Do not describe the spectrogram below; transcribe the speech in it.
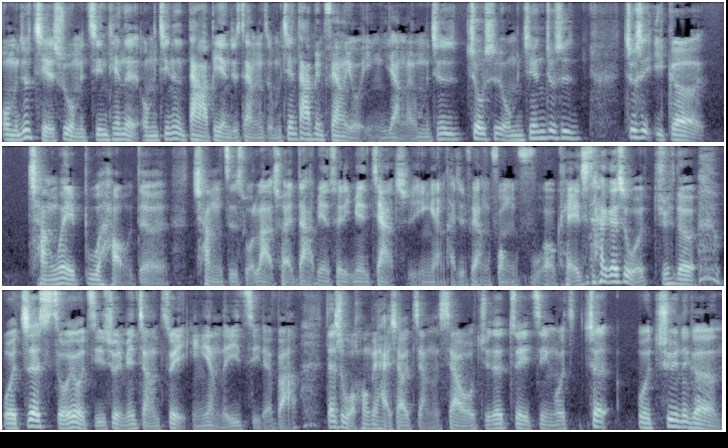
我们就结束我们今天的，我们今天的大便就这样子。我们今天大便非常有营养哎，我们就是就是我们今天就是就是一个肠胃不好的肠子所拉出来大便，所以里面价值营养还是非常丰富。OK，这大概是我觉得我这所有集数里面讲最营养的一集了吧？但是我后面还是要讲一下，我觉得最近我这我去那个。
